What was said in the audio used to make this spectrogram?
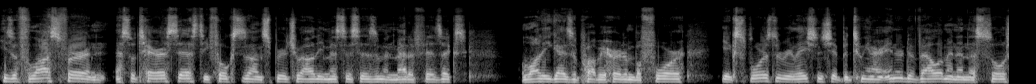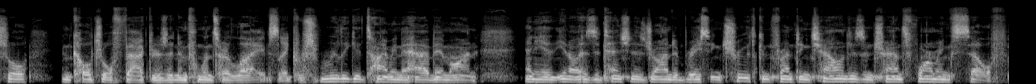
He's a philosopher and esotericist. He focuses on spirituality, mysticism, and metaphysics. A lot of you guys have probably heard him before. He explores the relationship between our inner development and the social and cultural factors that influence our lives. Like, it's really good timing to have him on. And he, you know, his attention is drawn to embracing truth, confronting challenges, and transforming self.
